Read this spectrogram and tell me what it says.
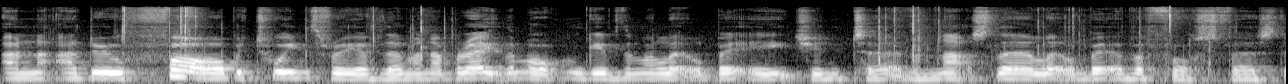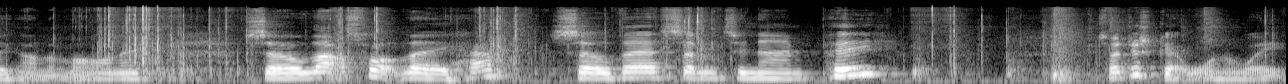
and I do four between three of them, and I break them up and give them a little bit each in turn, and that's their little bit of a fuss first thing on the morning. So that's what they have. So they're 79p. So I just get one a week.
